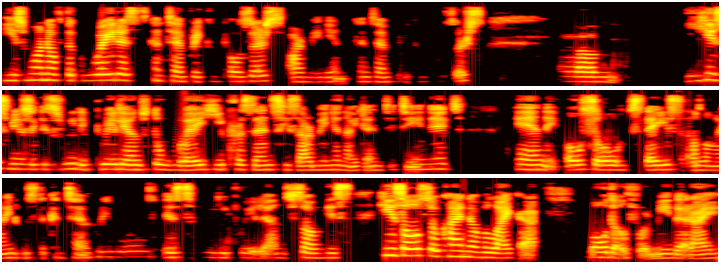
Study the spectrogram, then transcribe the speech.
He's one of the greatest contemporary composers, Armenian contemporary composers. Um, his music is really brilliant, the way he presents his Armenian identity in it and it also stays aligned with the contemporary world is really brilliant. So he's he's also kind of like a model for me that I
